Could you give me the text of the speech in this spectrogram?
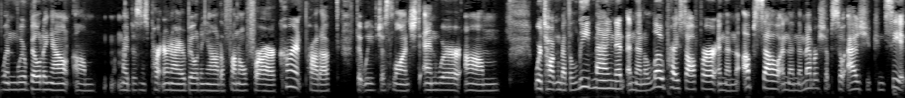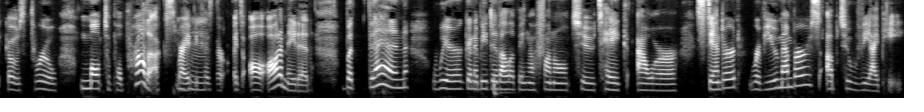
when we're building out, um, my business partner and I are building out a funnel for our current product that we've just launched, and we're um, we're talking about the lead magnet, and then a low priced offer, and then the upsell, and then the membership. So as you can see, it goes through multiple products, right? Mhm. Because they're it's all automated. But then we're going to be developing a funnel to take our standard review members up to VIP.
